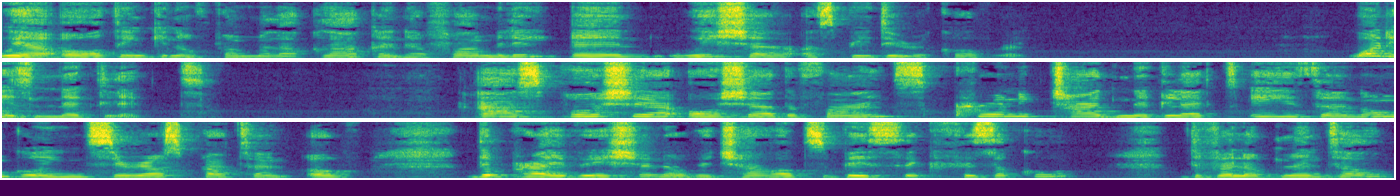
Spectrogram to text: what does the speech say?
We are all thinking of Pamela Clark and her family and wish her a speedy recovery. What is neglect? As Portia Osher defines, chronic child neglect is an ongoing serious pattern of deprivation of a child's basic physical, developmental,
